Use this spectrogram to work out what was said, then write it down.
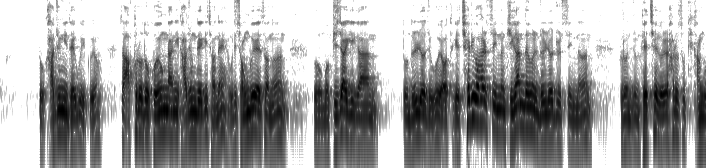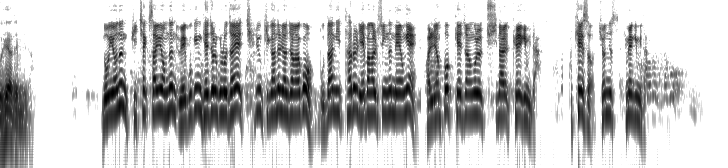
또 가중이 되고 있고요. 그래서 앞으로도 고용난이 가중되기 전에 우리 정부에서는 그 뭐 비자 기간 또 늘려주고 어떻게 체류할 수 있는 기간 등을 늘려줄 수 있는 그런 좀 대책을 하루속히 강구해야 됩니다. 노 의원은 귀책 사유 없는 외국인 계절 근로자의 체류 기간을 연장하고 무단 이탈을 예방할 수 있는 내용의 관련법 개정을 추진할 계획입니다. 국회에서 지원 뉴스 김영기입니다.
